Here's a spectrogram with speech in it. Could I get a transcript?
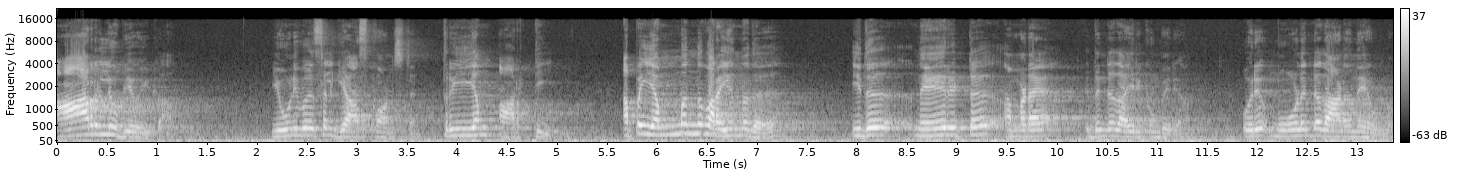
ആറിൽ ഉപയോഗിക്കാം. Universal gas constant three M R T അപ്പം എം എന്ന് പറയുന്നത് ഇത് നേരിട്ട് നമ്മുടെ ഇതിന്റെതായിരിക്കും വരിക. ഒരു മോളിന്റെതാണെന്നേ ഉള്ളൂ.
